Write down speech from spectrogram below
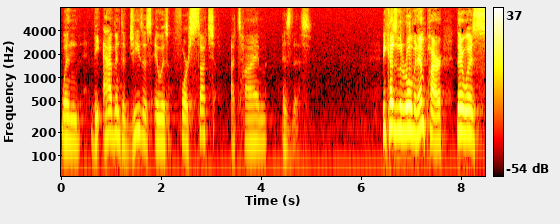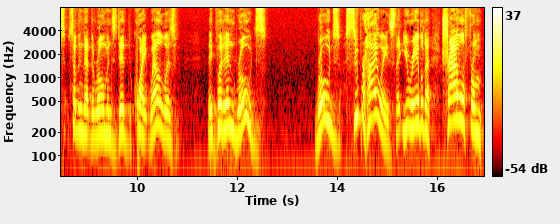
when the advent of Jesus, it was for such a time as this. Because of the Roman Empire, there was something that the Romans did quite well was they put in roads roads, super highways that you were able to travel from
